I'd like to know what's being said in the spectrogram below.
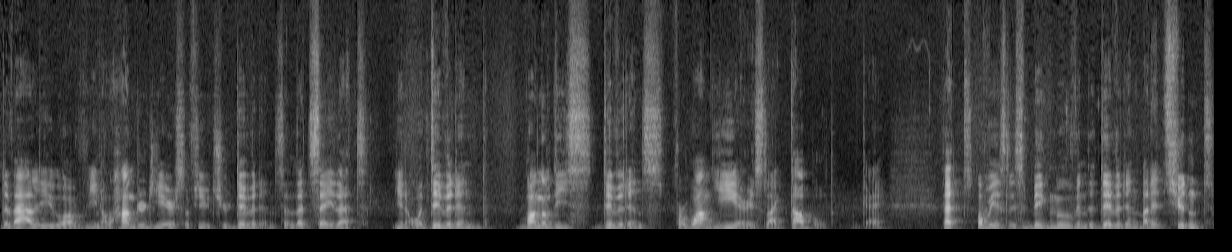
the value of you know 100 years of future dividends, and let's say that you know a dividend, one of these dividends for one year is like doubled. Okay, that obviously is a big move in the dividend, but it shouldn't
